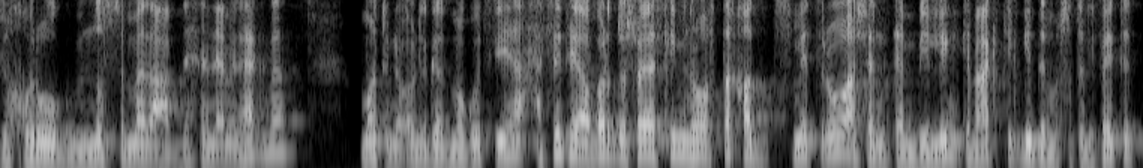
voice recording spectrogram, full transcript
للخروج من نص الملعب إن إحنا نعمل هجمة. مارتن اوديجارد موجود فيها. حسيت هي برده شوية سليم إن هو افتقد سميث رو عشان كان بي link معاه كتير جدا الماتشات اللي فاتت.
